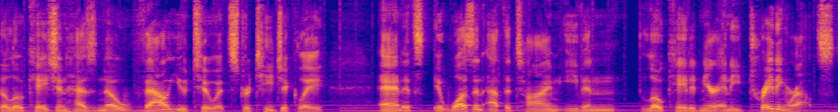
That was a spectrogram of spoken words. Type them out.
The location has no value to it strategically, and it's it wasn't at the time even located near any trading routes.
